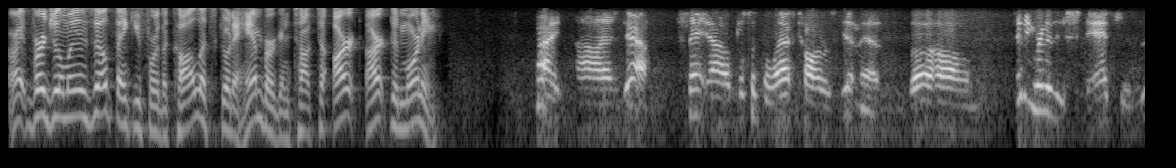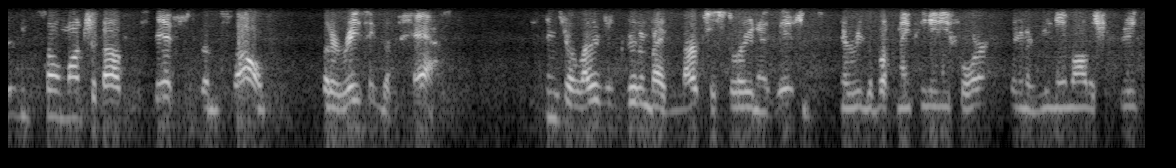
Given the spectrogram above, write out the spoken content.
All right, Virgil Williamsville, thank you for the call. Let's go to Hamburg and talk to Art. Art, good morning. Hi. Uh, yeah, say, uh, just what the last caller was getting at. The um, getting rid of these statues isn't so much about the statues themselves, but erasing the past. These things are largely driven by Marxist organizations. You ever read the book 1984? They're going to rename all the streets,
